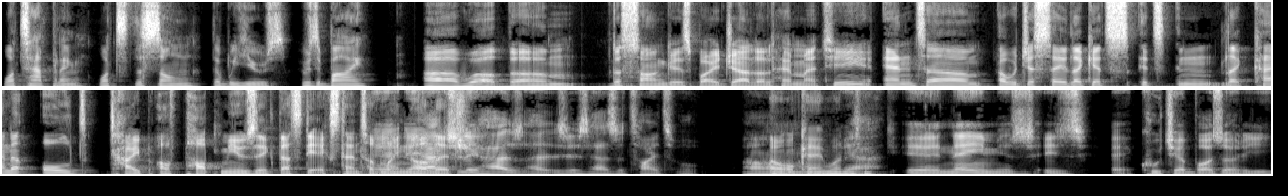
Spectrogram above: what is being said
what's happening? What's the song that we use? Who's it by? Uh, well, the, um, the song is by Jalal Hemmati, and um, I would just say like it's it's in like kind of old type of pop music. That's the extent of my knowledge. It actually has has it has a title. Um, Oh, okay. What is yeah. it? name is is Kooche Bazaari,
